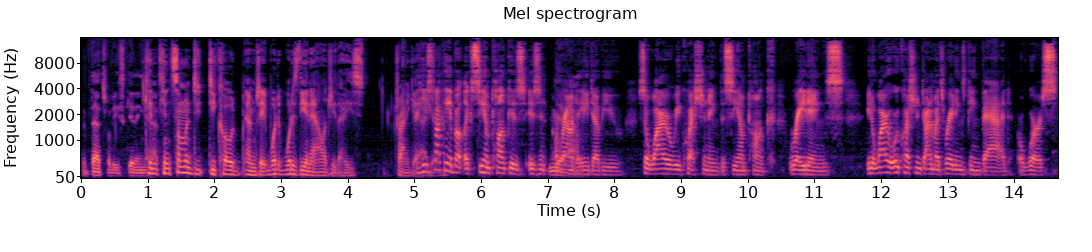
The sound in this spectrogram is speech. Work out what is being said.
if that's what he's getting Can at. can someone de- decode MJ? What what is the analogy that he's trying to get? He's at here? talking about like CM Punk is isn't Yeah. around AEW, so why are we questioning the CM Punk ratings? You know, why are we questioning Dynamite's ratings being bad or worse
